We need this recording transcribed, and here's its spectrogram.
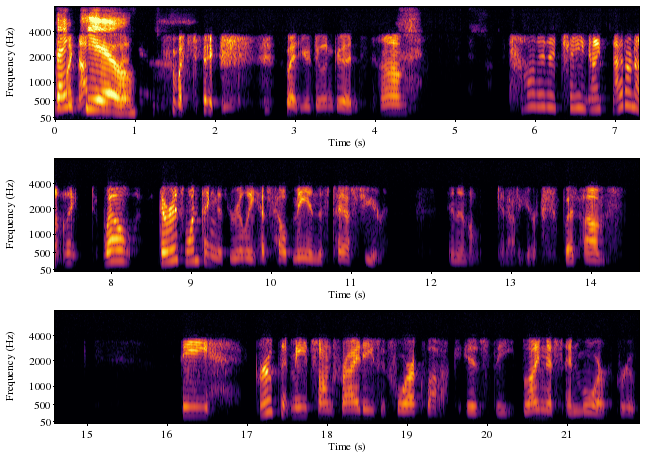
Thank you. Be, but, but, you're doing good. Um, how did it change? I I don't know. Like, well, there is one thing that really has helped me in this past year, and then I'll get out of here. But um, the group that meets on Fridays at 4 o'clock is the Blindness and More group.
